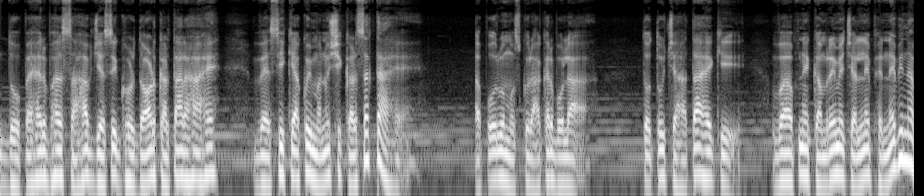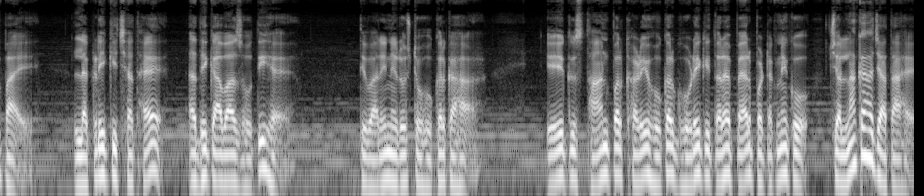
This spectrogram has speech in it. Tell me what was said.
दोपहर भर साहब जैसे घुड़दौड़ करता रहा है, वैसी क्या कोई मनुष्य कर सकता है? अपूर्व मुस्कुराकर बोला तो तू चाहता है कि वह अपने कमरे में चलने फिरने भी न पाए। लकड़ी की छत है, अधिक आवाज़ होती है। तिवारी ने रुष्ट होकर कहा, एक स्थान पर खड़े होकर घोड़े की तरह पैर पटकने को चलना कहा जाता है।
